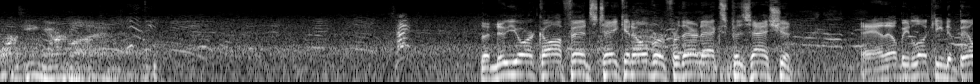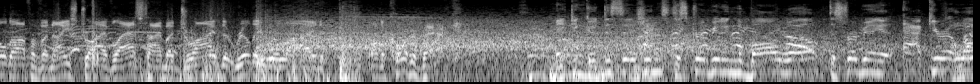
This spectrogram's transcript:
14-yard line. The New York offense taking over for their next possession. And they'll be looking to build off of a nice drive last time, a drive that really relied on the quarterback. Making good decisions, distributing the ball well, distributing it accurately,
